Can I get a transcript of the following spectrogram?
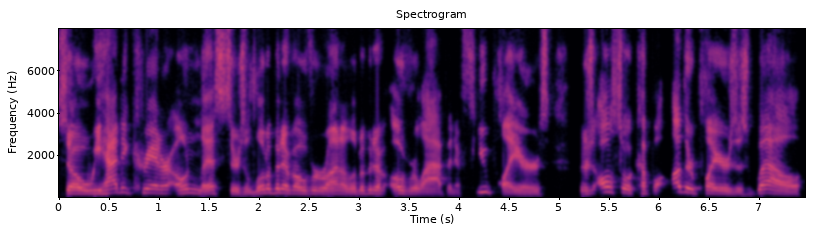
So we had to create our own list. There's a little bit of overrun, a little bit of overlap and a few players. There's also a couple other players as well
